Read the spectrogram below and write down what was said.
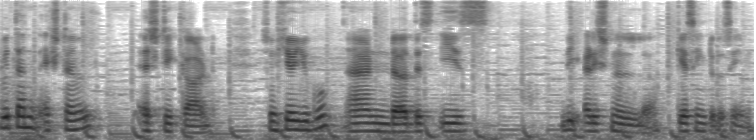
with an external SD card. So here you go and uh, this is the additional uh, casing to the same.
